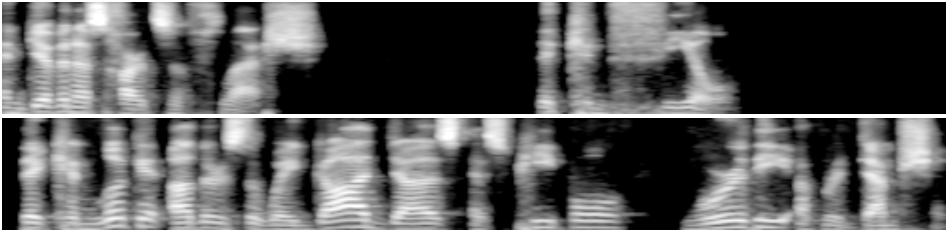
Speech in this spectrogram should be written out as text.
and given us hearts of flesh that can feel, that can look at others the way God does as people worthy of redemption,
